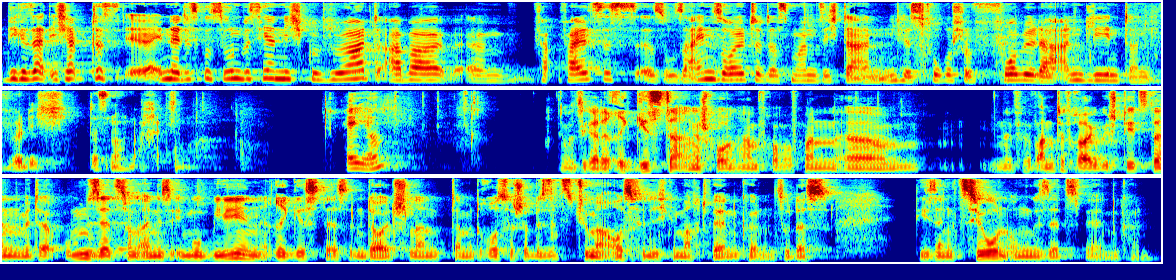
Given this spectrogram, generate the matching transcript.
wie gesagt, ich habe das äh, in der Diskussion bisher nicht gehört, aber ähm, falls es äh, so sein sollte, dass man sich da an historische Vorbilder anlehnt, dann würde ich das noch nachrechnen. Herr Jung? Weil Sie gerade Register angesprochen haben, Frau Hoffmann, ähm, eine verwandte Frage. Wie steht es denn mit der Umsetzung eines Immobilienregisters in Deutschland, damit russische Besitztümer ausfindig gemacht werden können, sodass die Sanktionen umgesetzt werden können?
